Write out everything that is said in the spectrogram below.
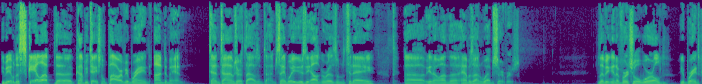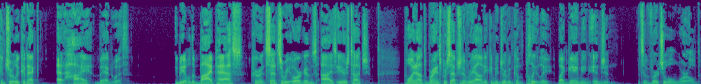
You'll be able to scale up the computational power of your brain on demand, 10 times or a 1,000 times. Same way you use the algorithms today, uh, you know, on the Amazon web servers. Living in a virtual world, your brains can truly connect at high bandwidth. You'll be able to bypass current sensory organs, eyes, ears, touch. Point out the brain's perception of reality can be driven completely by gaming engine. It's a virtual world.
